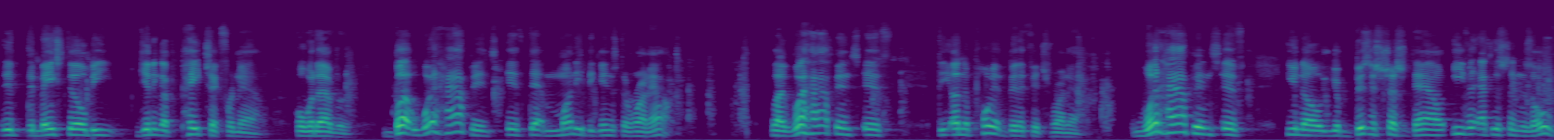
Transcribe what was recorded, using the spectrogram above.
it, they may still be getting a paycheck for now or whatever. But what happens if that money begins to run out? Like, what happens if the unemployment benefits run out? What happens if you know your business shuts down even after this thing is over?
